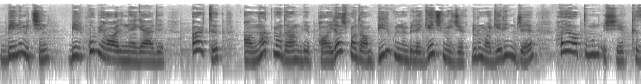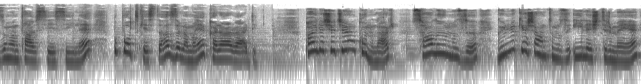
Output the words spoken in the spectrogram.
benim için bir hobi haline geldi. Artık anlatmadan ve paylaşmadan bir günün bile geçmeyecek duruma gelince hayatımın ışığı kızımın tavsiyesiyle bu podcast'i hazırlamaya karar verdik. Paylaşacağım konular sağlığımızı, günlük yaşantımızı iyileştirmeye,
